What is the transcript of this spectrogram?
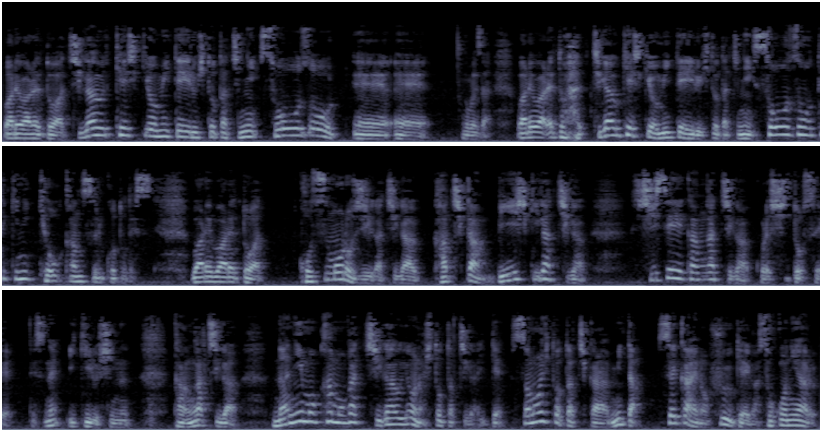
我々とは違う景色を見ている人たちに想像、えーえー、ごめんなさい。我々とは違う景色を見ている人たちに創造的に共感することです。我々とはコスモロジーが違う。価値観、美意識が違う。死生観が違う。これ死と生ですね。生きる死ぬ感が違う。何もかもが違うような人たちがいて、その人たちから見た世界の風景がそこにある。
